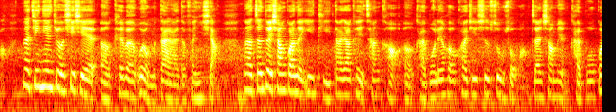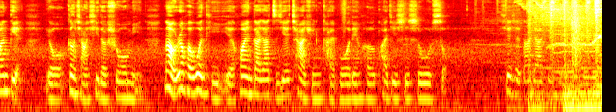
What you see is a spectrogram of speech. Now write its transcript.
好那今天就谢谢呃 Kevin 为我们带来的分享。那针对相关的议题，大家可以参考呃凯博联合会计师事务所网站上面凯博观点有更详细的说明。那有任何问题，也欢迎大家直接洽询凯博联合会计师事务所。谢谢大家今天。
